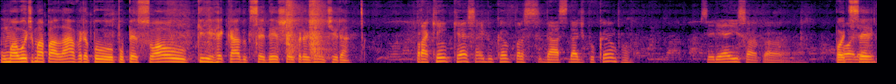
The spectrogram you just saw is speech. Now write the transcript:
Uma última palavra para o pessoal, que recado que você deixa aí para a gente, Irã? Para quem quer sair do campo pra, da cidade para o campo, seria isso. A, a, Pode olha, ser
